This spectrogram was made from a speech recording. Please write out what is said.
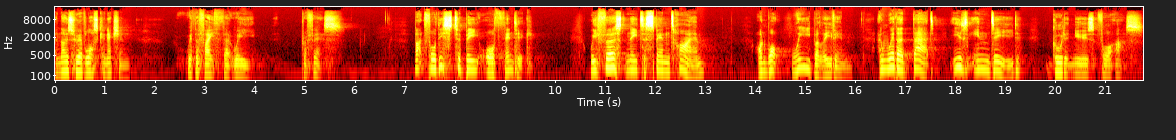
and those who have lost connection with the faith that we profess. But for this to be authentic, we first need to spend time on what we believe in and whether that is indeed good news for us.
